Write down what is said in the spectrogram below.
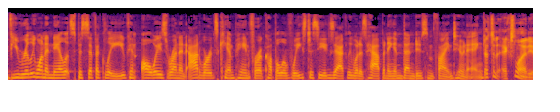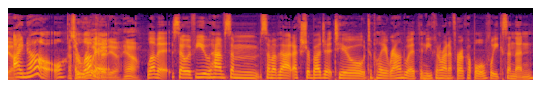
If you really want to nail it specifically, you can always run an AdWords campaign for a couple of weeks to see exactly what is happening, and then do some fine tuning. That's an excellent idea. I know. That's a really good idea. Yeah. Love it. So if you have some some of that extra budget to to play around with, then you can run it for a couple of weeks and then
